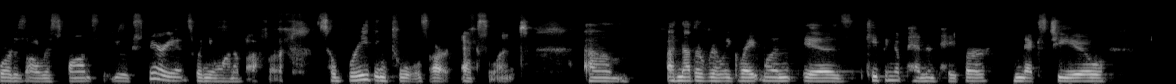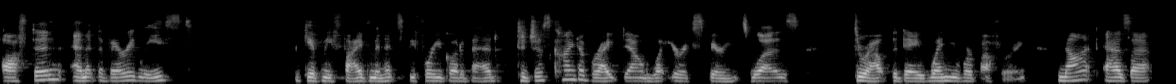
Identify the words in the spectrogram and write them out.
cortisol response that you experience when you want to buffer. So breathing tools are excellent. Um, another really great one is keeping a pen and paper next to you often and at the very least give me five minutes before you go to bed to just kind of write down what your experience was throughout the day when you were buffering. Not as a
